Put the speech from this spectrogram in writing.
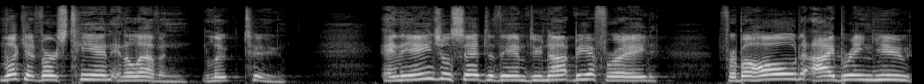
Look at verse 10 and 11, Luke 2. And the angel said to them, Do not be afraid, for behold, I bring you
